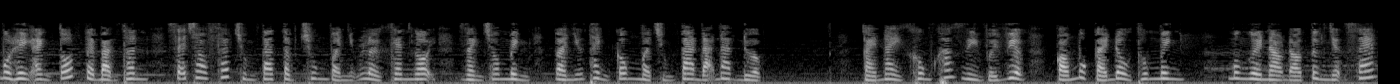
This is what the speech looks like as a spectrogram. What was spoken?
Một hình ảnh tốt về bản thân sẽ cho phép chúng ta tập trung vào những lời khen ngợi dành cho mình và những thành công mà chúng ta đã đạt được. Cái này không khác gì với việc có một cái đầu thông minh, một người nào đó từng nhận xét.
